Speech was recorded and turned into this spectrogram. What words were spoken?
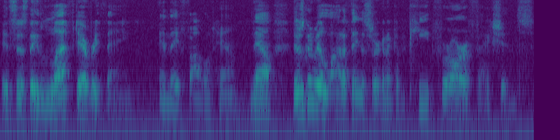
It says they left everything and they followed him. Now, there's going to be a lot of things that are going to compete for our affections.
